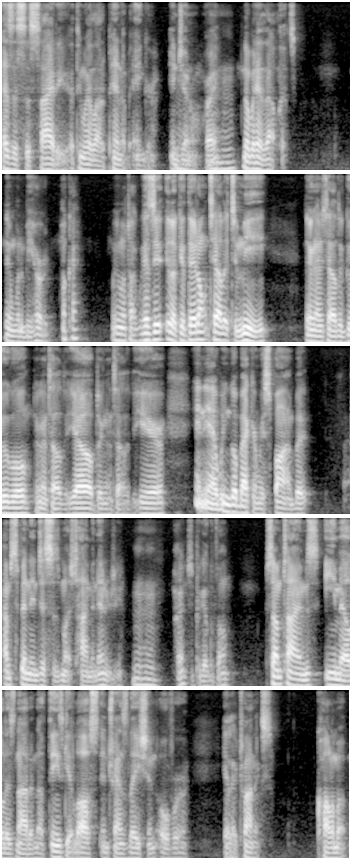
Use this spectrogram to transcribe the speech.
as a society, I think we have a lot of pent up anger in mm-hmm. general, right? Mm-hmm. Nobody has outlets. They want to be heard. Okay, we want to talk because it, look, if they don't tell it to me, they're going to tell it to Google. They're going to tell it to Yelp. They're going to tell it to here. And yeah, we can go back and respond, but I'm spending just as much time and energy. Mm-hmm. Right? Just pick up the phone. Sometimes email is not enough. Things get lost in translation over electronics. Call them up.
